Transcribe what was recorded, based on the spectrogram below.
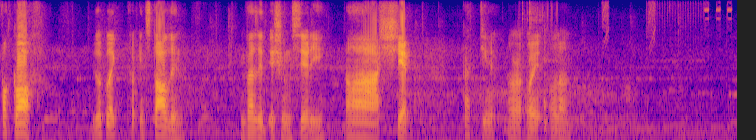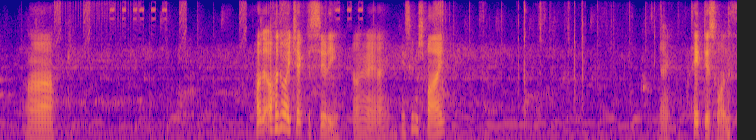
Fuck off. You look like fucking Stalin. Invalid issuing city. Ah, shit. God damn it. Alright, wait, hold on. Uh... How do, how do I check the city? Alright, he seems fine. Yeah, take this one.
